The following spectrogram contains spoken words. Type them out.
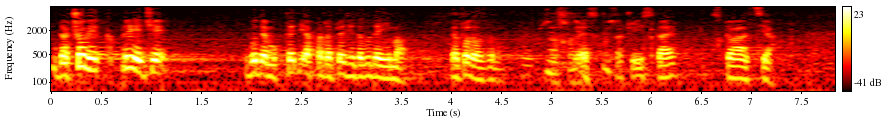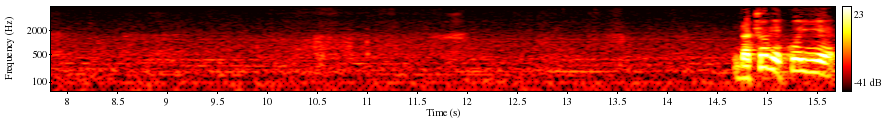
Da čovjek pređe, bude muktedija, pa da pređe da bude imam. Je to dozvoljeno? Jeste. Znači, ista je situacija. da čovjek koji je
